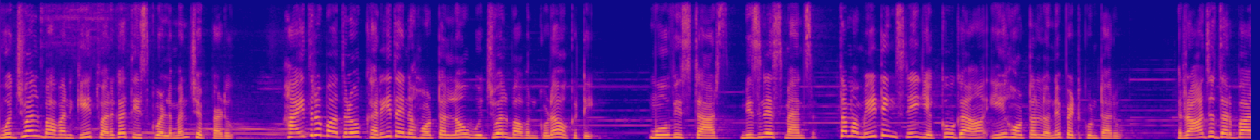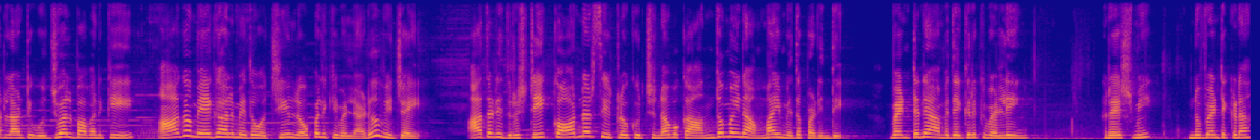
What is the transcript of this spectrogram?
ఉజ్వల్ భవన్కి త్వరగా తీసుకువెళ్ళమని చెప్పాడు. హైదరాబాద్లో ఖరీదైన హోటల్లో ఉజ్వల్ భవన్ కూడా ఒకటి. మూవీ స్టార్స్ బిజినెస్ మ్యాన్స్ తమ మీటింగ్స్ని ఎక్కువగా ఈ హోటల్లోనే పెట్టుకుంటారు. రాజదర్బార్ లాంటి ఉజ్వల్ భవన్కి ఆగ మేఘాల మీద వచ్చి లోపలికి వెళ్ళాడు విజయ్. అతడి దృష్టి కార్నర్ సీట్లో కూర్చున్న ఒక అందమైన అమ్మాయి మీద పడింది. వెంటనే ఆమె దగ్గరికి వెళ్ళి రేష్మి నువ్వేంటిక్కడ?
